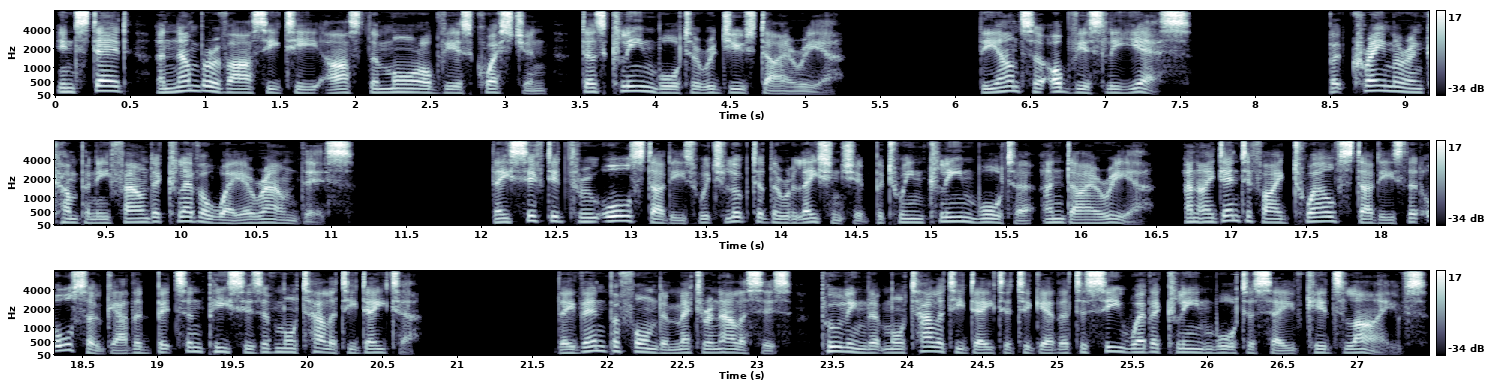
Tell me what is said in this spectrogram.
Instead, a number of RCT asked the more obvious question Does clean water reduce diarrhea? The answer obviously yes. But Kremer and company found a clever way around this. They sifted through all studies which looked at the relationship between clean water and diarrhea, and identified 12 studies that also gathered bits and pieces of mortality data. They then performed a meta analysis, pooling that mortality data together to see whether clean water saved kids' lives.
